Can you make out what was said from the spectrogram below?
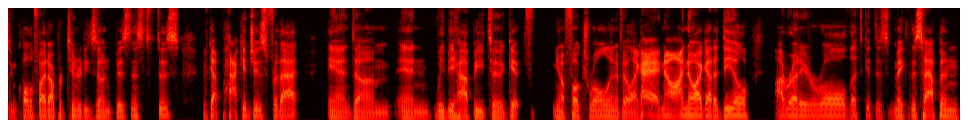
and qualified opportunity zone businesses. We've got packages for that, and um, and we'd be happy to get you know folks rolling if they're like, hey, no, I know I got a deal, I'm ready to roll. Let's get this, make this happen.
